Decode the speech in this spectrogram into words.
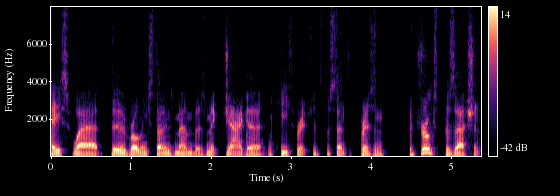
case where the Rolling Stones members, Mick Jagger and Keith Richards, were sent to prison for drugs possession.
